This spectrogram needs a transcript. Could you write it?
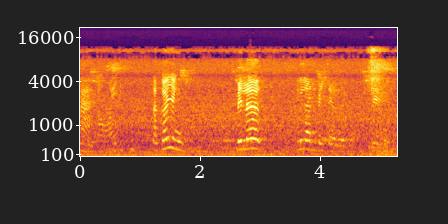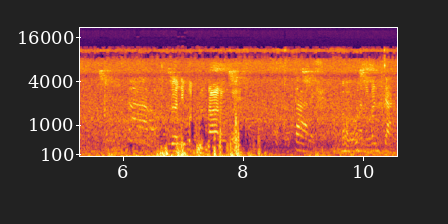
หลานน้อย แล้วก็ยังไม่เลิกเลื่อนไปเจอเดือนนี้หมดคุณตาแล้วเลย ตาเลยวันนี้วันจันทร์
